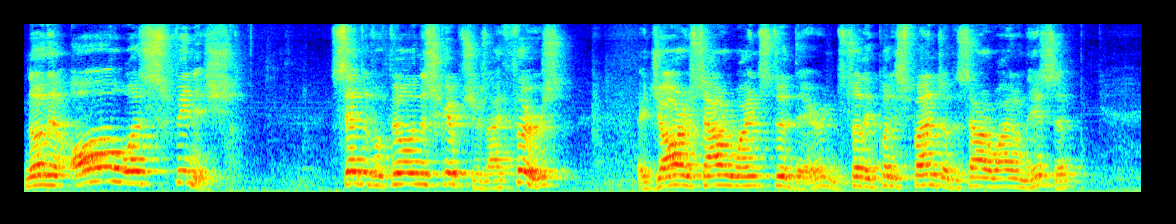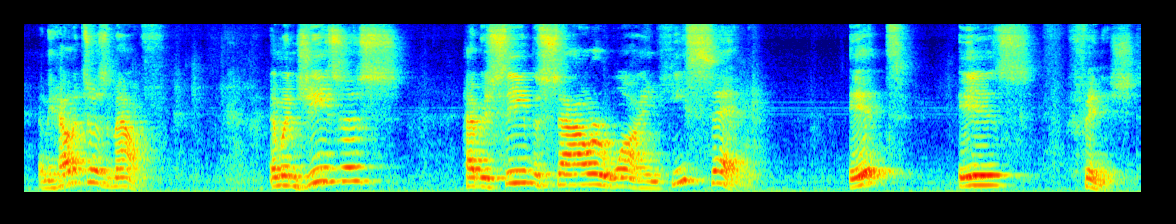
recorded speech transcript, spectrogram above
know that all was finished. Said to fulfill in the scriptures, I thirst. A jar of sour wine stood there, and so they put a sponge of the sour wine on the hyssop, and they held it to his mouth. And when Jesus had received the sour wine, he said, It is finished,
